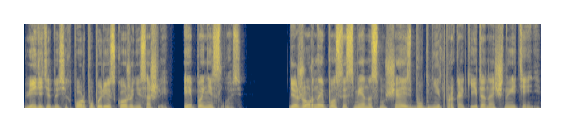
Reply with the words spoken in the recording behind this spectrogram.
Видите, до сих пор пупыри с кожи не сошли. И понеслось. Дежурный после смены, смущаясь, бубнит про какие-то ночные тени.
